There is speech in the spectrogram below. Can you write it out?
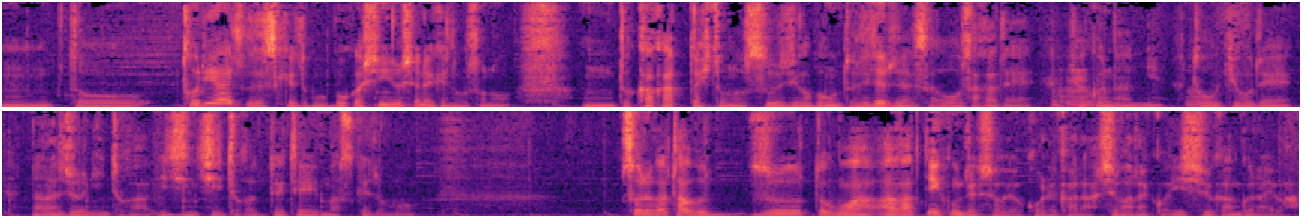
うんととりあえずですけども僕は信用してないけどもそのうんとかかった人の数字がボンと出てるじゃないですか。大阪で100何人、東京で70人とか1日とか出てますけども。それが多分ずっとまあ上がっていくんでしょうよこれから。しばらくは。1週間ぐらいは。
